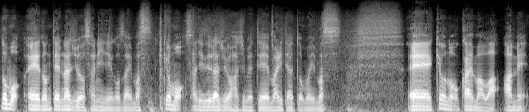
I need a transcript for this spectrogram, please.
どうも、えー、ドンテンラジオサニーでございます。今日もサニーズラジオを始めてまいりたいと思います。えー、今日の岡山は雨。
